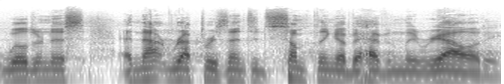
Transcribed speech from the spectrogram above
wilderness, and that represented something of a heavenly reality.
